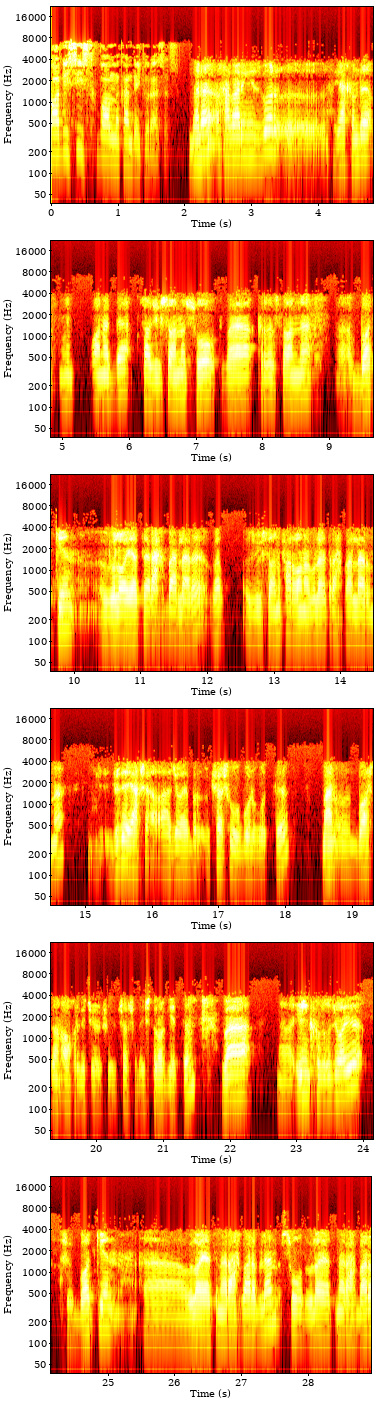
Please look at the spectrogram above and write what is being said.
vodiysi istiqbolini qanday ko'rasiz? Mana xabaringiz bor e, yaqinda farg'onada tojikistonni so'g'd va qirg'izistonni e, botken viloyati rahbarlari va o'zbekistonni farg'ona viloyati rahbarlarini juda yaxshi ajoyib bir uchrashuv bo'lib o'tdi. Man boshidan oxirigacha shu uchrashuvda ishtirok etdim va e, eng qiziq joyi shu botken e, viloyatini rahbari bilan so'g'd viloyatini rahbari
